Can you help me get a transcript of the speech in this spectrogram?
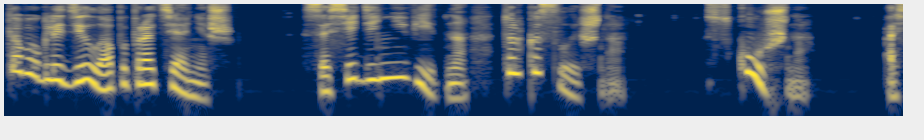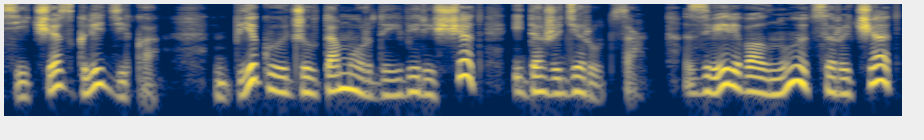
Того, гляди, лапы протянешь. Соседей не видно, только слышно. Скучно. А сейчас, гляди-ка, бегают желтоморды и верещат, и даже дерутся. Звери волнуются, рычат,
